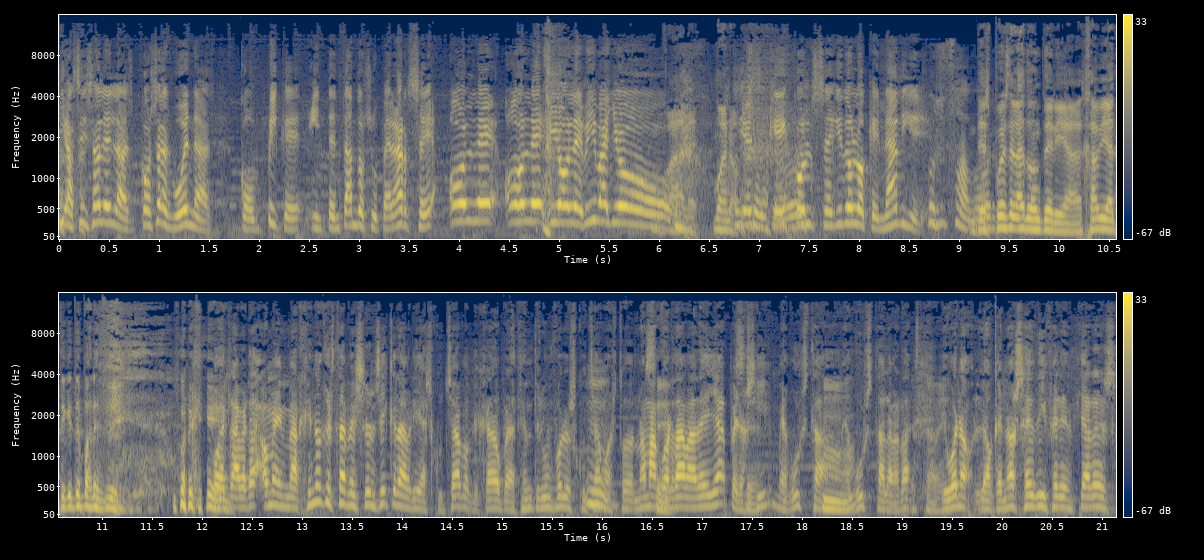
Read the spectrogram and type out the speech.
Y así salen las cosas buenas. Con pique, intentando superarse. ¡Ole, ole y ole! ¡Viva yo! Vale, bueno. Y es que he conseguido lo que nadie. Por favor. Después de la tontería, Javi, ¿a ti qué te parece? Porque- Pues la verdad, hombre, me imagino que esta versión sí que la habría escuchado, porque claro, Operación Triunfo lo escuchamos Mm. todo. No me Sí. acordaba de ella, pero Sí. sí, me gusta, Mm. me gusta, la verdad. Y bueno, lo que no sé diferenciar es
